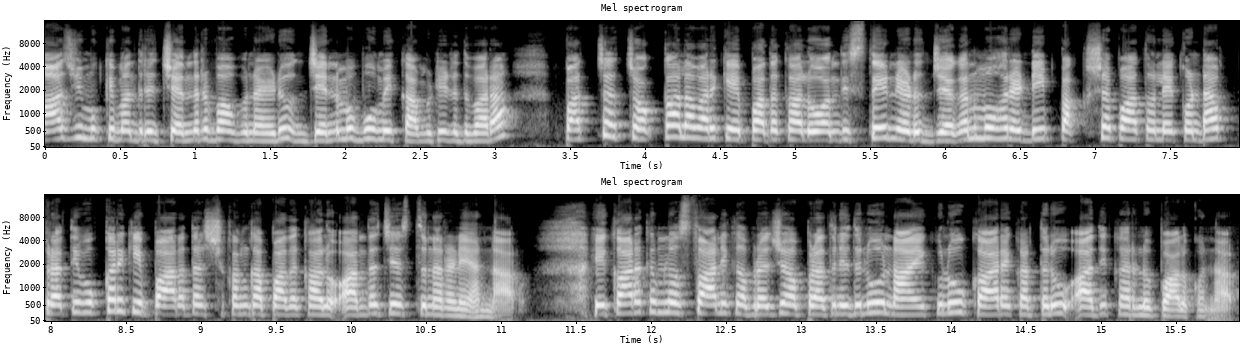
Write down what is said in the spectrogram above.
మాజీ ముఖ్యమంత్రి చంద్రబాబు నాయుడు జన్మభూమి కమిటీల ద్వారా పచ్చ చొక్కాల వరకే పథకాలు అందిస్తే నేడు జగన్మోహన్ రెడ్డి పక్షపాతం లేకుండా ప్రతి ఒక్కరికి పారదర్శకంగా పథకాలు అందజేస్తున్నారని అన్నారు. ఈ కార్యక్రమంలో స్థానిక ప్రజా ప్రతినిధులు నాయకులు కార్యకర్తలు అధికారులు పాల్గొన్నారు.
